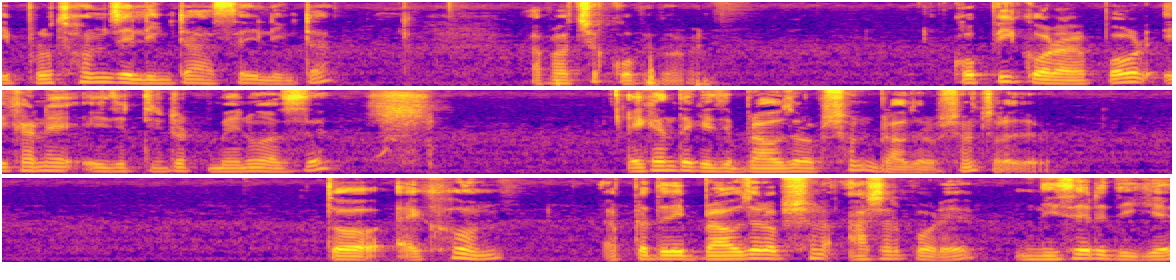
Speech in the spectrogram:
এই প্রথম যে লিঙ্কটা আছে, এই লিঙ্কটা আপনারা হচ্ছে কপি করবেন। কপি করার পর এখানে এই যে টি ডট মেনু আছে, এখান থেকে যে ব্রাউজার অপশন ব্রাউজার অপশন চলে যাবে। তো এখন আপনাদের এই ব্রাউজার অপশন আসার পরে নিচের দিকে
